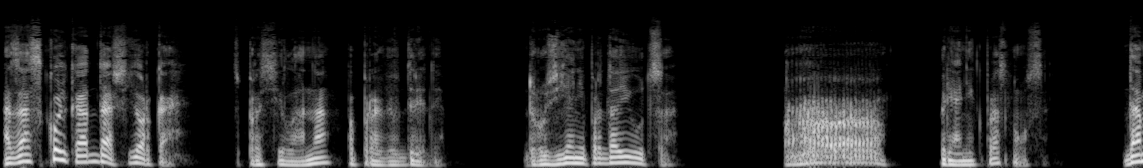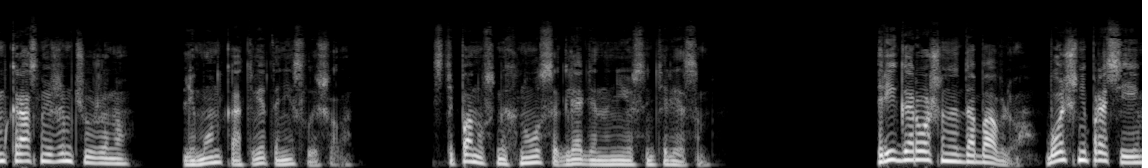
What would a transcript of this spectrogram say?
«А за сколько отдашь, Йорка?» — спросила она, поправив дреды. «Друзья не продаются». Пряник проснулся. «Дам красную жемчужину». Лимонка ответа не слышала. Степан усмехнулся, глядя на нее с интересом. «Три горошины добавлю. Больше не проси».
